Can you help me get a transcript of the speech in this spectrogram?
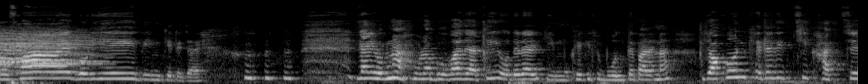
সোফায় গড়িয়েই দিন কেটে যায়। যাই হোক না, ওরা বোবা জাতি, ওদের আর কি, মুখে কিছু বলতে পারে না। যখন খেতে দিচ্ছি, খাচ্ছে,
